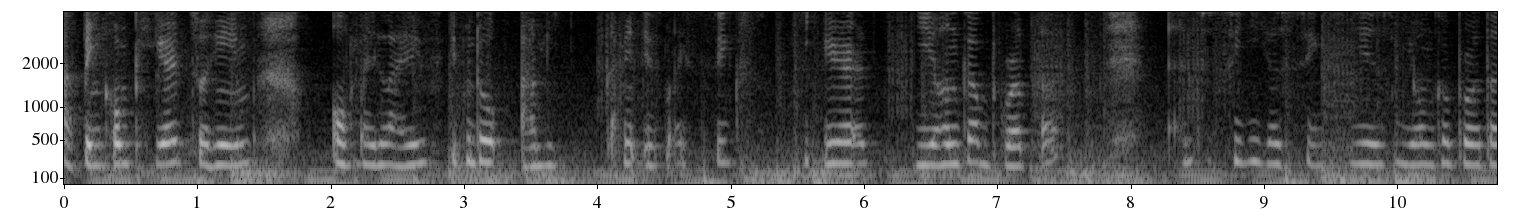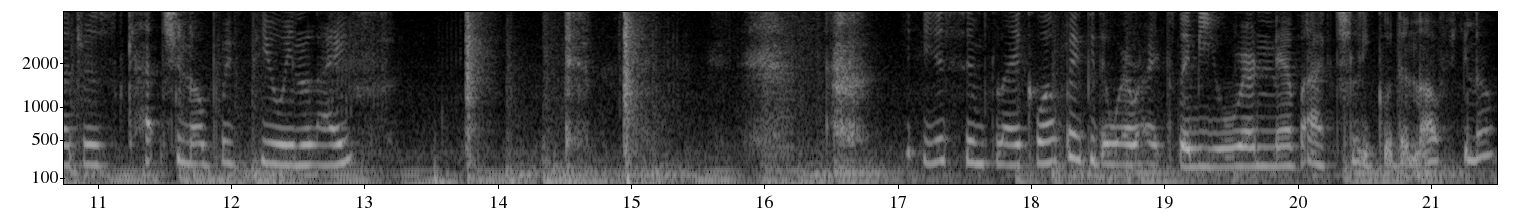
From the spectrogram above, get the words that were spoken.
I've been compared to him all my life, even though I'm, I mean, it's my six years younger brother. And to see your six years younger brother just catching up with you in life, it just seems like, well, maybe they were right. Maybe you were never actually good enough, you know?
